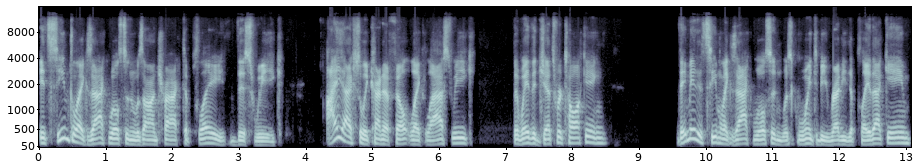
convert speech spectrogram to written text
it seemed like Zach Wilson was on track to play this week. I actually kind of felt like last week the way the Jets were talking, they made it seem like Zach Wilson was going to be ready to play that game,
